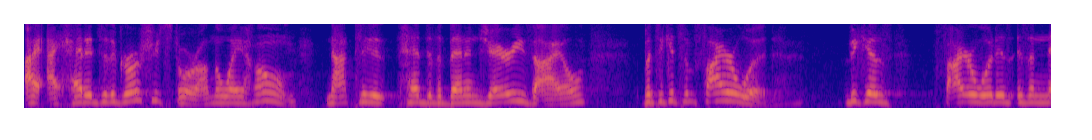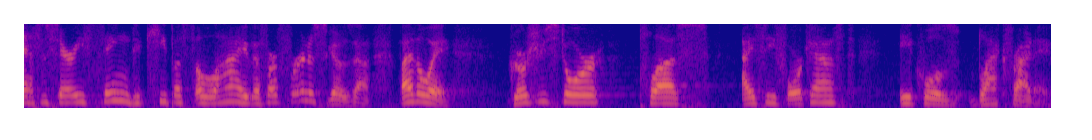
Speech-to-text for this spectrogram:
I, I, headed to the grocery store on the way home, not to head to the Ben and Jerry's aisle, but to get some firewood, because firewood is, is a necessary thing to keep us alive if our furnace goes out. By the way, grocery store plus icy forecast equals Black Friday.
